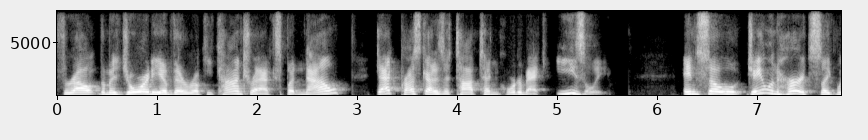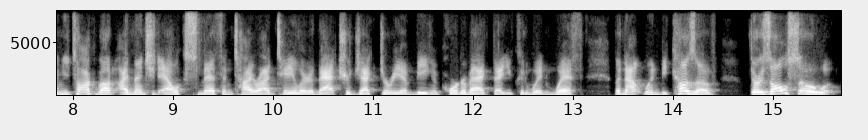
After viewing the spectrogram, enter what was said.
throughout the majority of their rookie contracts. But now Dak Prescott is a top 10 quarterback easily. And so Jalen Hurts, like when you talk about, I mentioned Alex Smith and Tyrod Taylor, that trajectory of being a quarterback that you could win with, but not win because of. There's also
